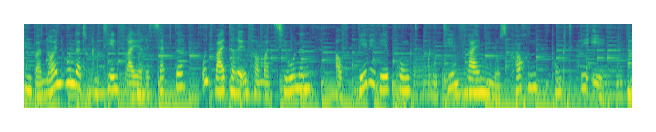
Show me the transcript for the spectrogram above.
Über 900 glutenfreie Rezepte und weitere Informationen auf www.glutenfrei-kochen.de.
